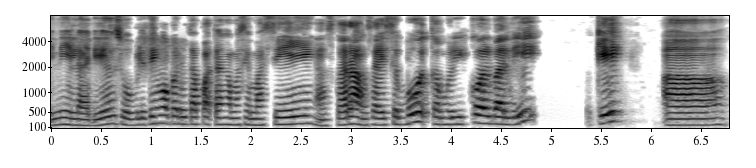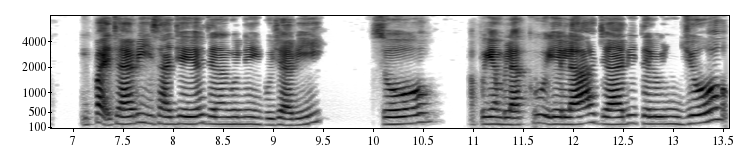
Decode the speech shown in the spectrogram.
inilah dia. So boleh tengok pada tapak tangan masing-masing. Uh, sekarang saya sebut, kamu recall balik. Okay, uh, empat jari saja ya, jangan guna ibu jari. So, apa yang berlaku ialah jari telunjuk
